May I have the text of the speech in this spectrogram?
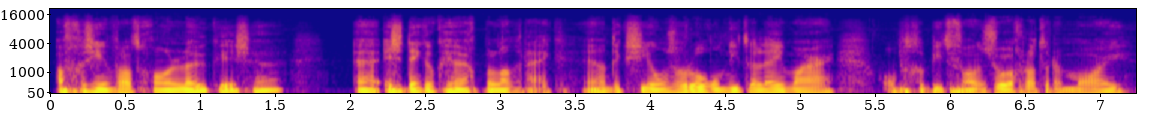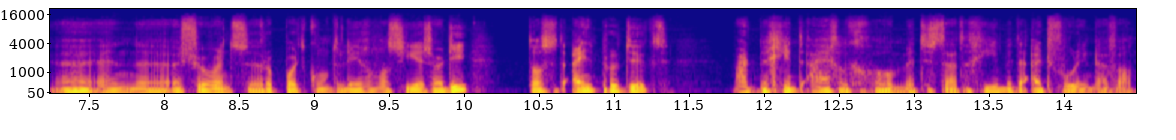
Afgezien van wat gewoon leuk is. Hè, uh, is het denk ik ook heel erg belangrijk. Hè? Want ik zie onze rol niet alleen maar op het gebied van zorgen dat er een mooi en uh, assurance rapport komt te liggen van CSRD. Dat is het eindproduct. Maar het begint eigenlijk gewoon met de strategie, met de uitvoering daarvan.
